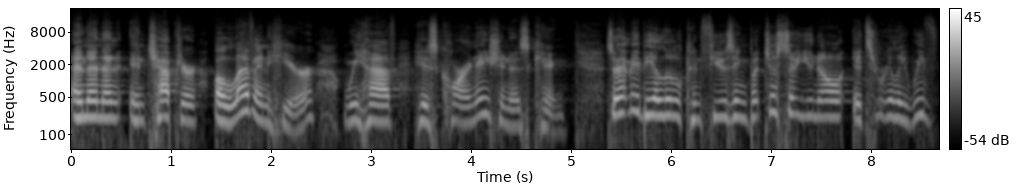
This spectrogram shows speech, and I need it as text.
And then in chapter 11 here, we have his coronation as king. So that may be a little confusing, but just so you know, it's really, we've,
